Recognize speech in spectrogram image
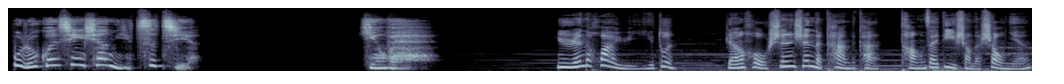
不如关心一下你自己，因为。女人的话语一顿，然后深深的看了看躺在地上的少年，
